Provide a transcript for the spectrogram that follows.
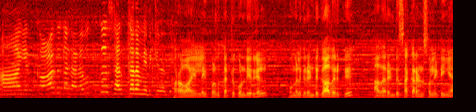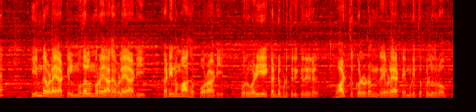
ஆ, என் காதுகள் அளவுக்கு சர்க்கரம் இருக்கிறது. பரவாயில்லை இப்பொழுது கற்றுக்கொண்டீர்கள். உங்களுக்கு ரெண்டு காது இருக்கு. அதை ரெண்டு சக்கரன்னு சொல்லிட்டீங்க. இந்த விளையாட்டில் முதல் முறையாக விளையாடி கடினமாக போராடி ஒரு வழியை கண்டுபிடித்திருக்கிறீர்கள். வாழ்த்துக்களுடன் இந்த விளையாட்டை முடித்துக் கொள்கிறோம்.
